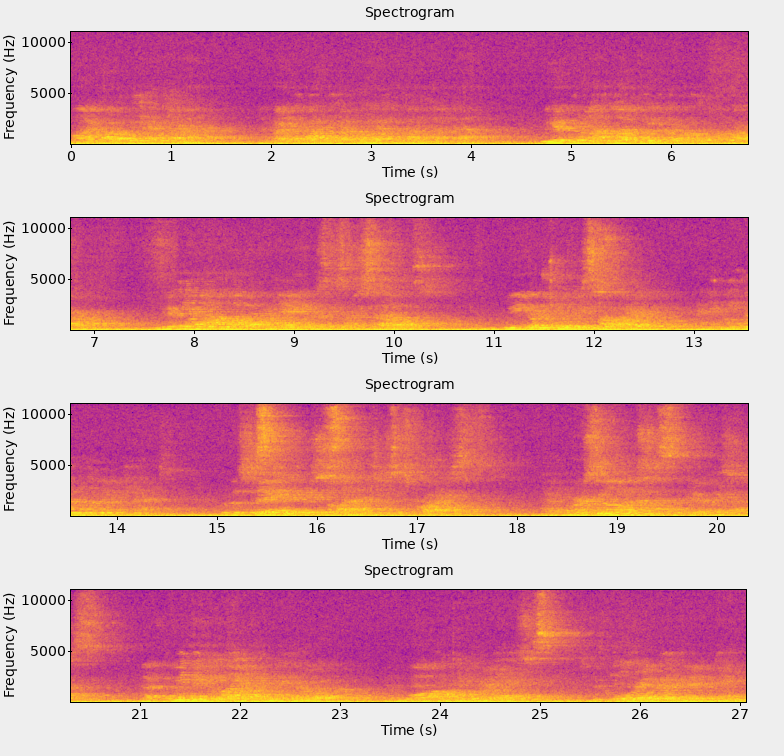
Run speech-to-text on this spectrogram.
mind, heart, and by what we have done. We have not loved you with our whole heart. We have not loved our neighbors as ourselves. We are truly sorry and humbly repent for the sake of your Son, Jesus Christ. Have mercy on us and forgive us, that we may delight in your will and walk in your ways, to the glory of your name.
